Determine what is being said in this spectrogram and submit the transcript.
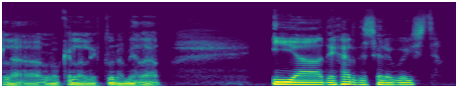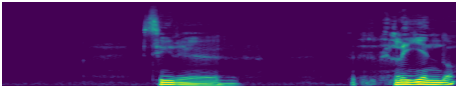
lo que la lectura me ha dado y a dejar de ser egoísta. Es decir, eh, leyendo,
